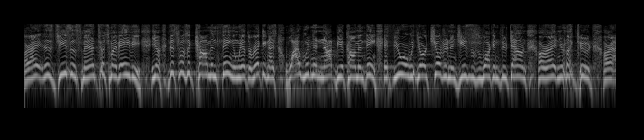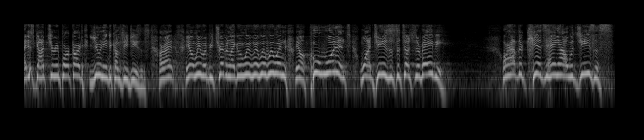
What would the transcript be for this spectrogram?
All right, this is Jesus, man. Touch my baby. You know, this was a common thing, and we have to recognize why wouldn't it not be a common thing? If you were with your children and Jesus was walking through town, all right, and you're like, dude, all right, I just got your report card. You need to come see Jesus. All right, you know, we would be tripping like we, we, we, we wouldn't, you know, who wouldn't want Jesus to touch their baby or have their kids hang out with Jesus?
